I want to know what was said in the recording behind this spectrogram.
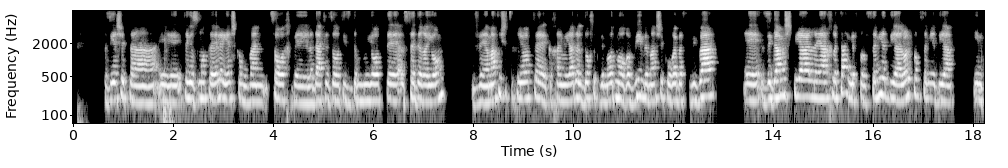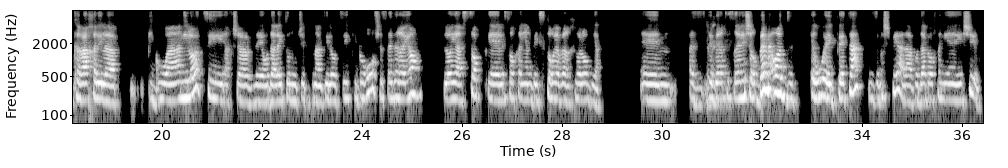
אז יש את, ה, אה, את היוזמות האלה, יש כמובן צורך בלדעת לזהות הזדמנויות אה, על סדר היום, ואמרתי שצריך להיות ככה עם יד על דופק ומאוד מעורבים במה שקורה בסביבה, זה גם משפיע על ההחלטה אם לפרסם ידיעה, לא לפרסם ידיעה, אם קרה חלילה פיגוע, אני לא אוציא עכשיו אה, הודעה לעיתונות שתכננתי להוציא, כי ברור שסדר היום לא יעסוק אה, לצורך העניין בהיסטוריה וארכיאולוגיה. אמ, אז בארץ ישראל יש הרבה מאוד אירועי פתע, וזה משפיע על העבודה באופן ישיר.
